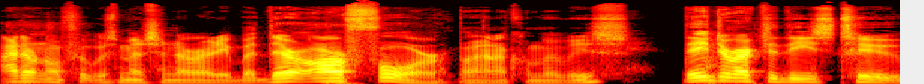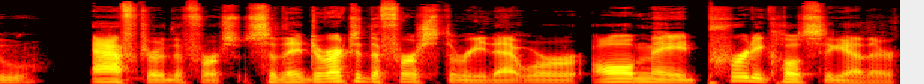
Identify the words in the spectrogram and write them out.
I don't know if it was mentioned already, but there are four Bionicle movies. They directed these two after the first. So they directed the first three that were all made pretty close together.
